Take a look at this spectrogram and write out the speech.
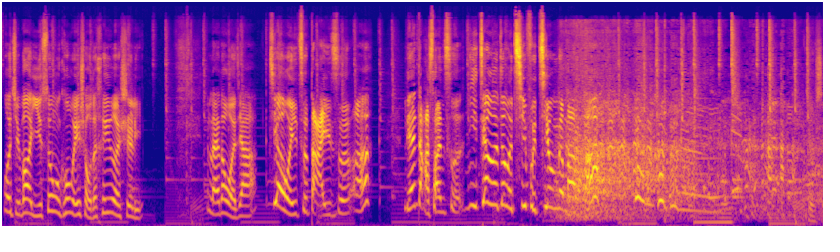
我举报以孙悟空为首的黑恶势力，来到我家见我一次打一次啊，连打三次。你见过这么欺负精的吗？啊！就是。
